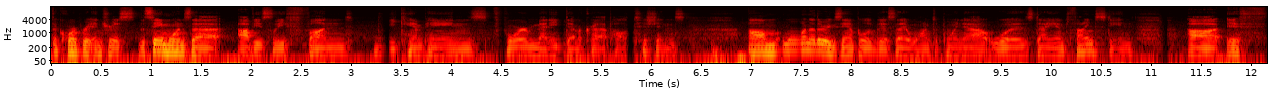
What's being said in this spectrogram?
The corporate interests, the same ones that obviously fund the campaigns for many Democrat politicians. Um, one other example of this that I wanted to point out was Dianne Feinstein. Uh, if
